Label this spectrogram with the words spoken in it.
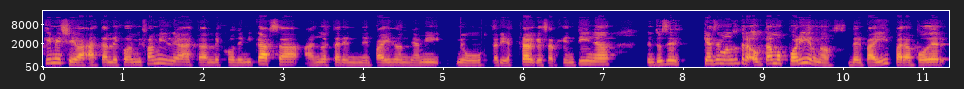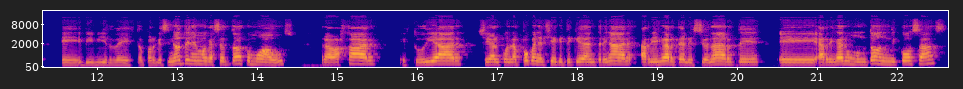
¿qué me lleva? A estar lejos de mi familia, a estar lejos de mi casa, a no estar en el país donde a mí me gustaría estar, que es Argentina. Entonces, ¿qué hacemos nosotros? Optamos por irnos del país para poder eh, vivir de esto, porque si no tenemos que hacer todas como AUS, trabajar, estudiar, llegar con la poca energía que te queda a entrenar, arriesgarte a lesionarte, eh, arriesgar un montón de cosas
